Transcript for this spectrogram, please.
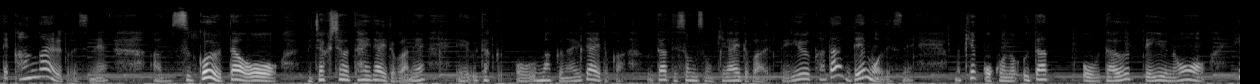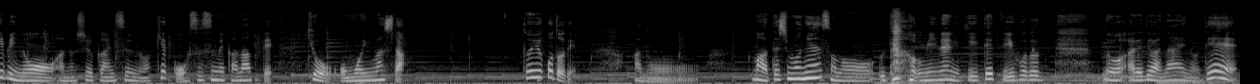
って考えるとですねあのすごい歌をめちゃくちゃ歌いたいとかね、え、歌を上手くなりたいとか歌ってそもそも嫌いとかっていう方でもですね結構この歌を歌うっていうのを日々のあの習慣にするのは結構おすすめかなって今日思いました。ということであのまあ私もねその歌をみんなに聞いてっていうほどのあれではないので、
